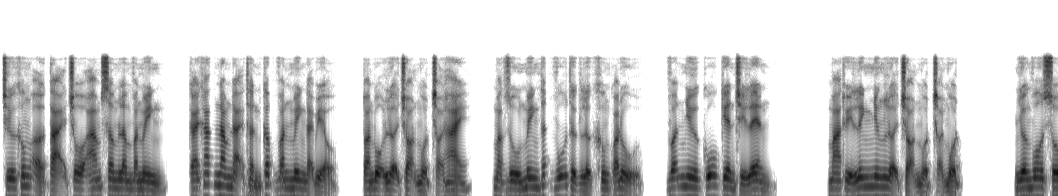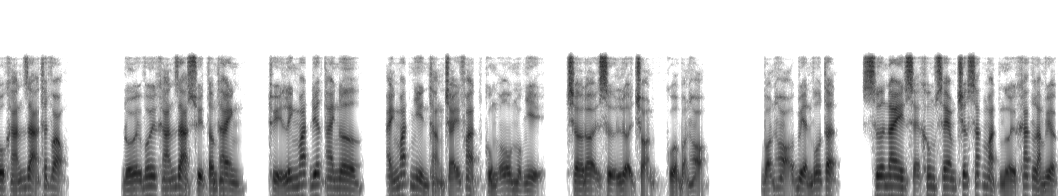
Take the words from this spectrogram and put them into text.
Chứ không ở tại chỗ ám xâm lâm văn minh, cái khác năm đại thần cấp văn minh đại biểu, toàn bộ lựa chọn một chọi hai, mặc dù Minh Thất Vũ thực lực không quá đủ, vẫn như cũ kiên trì lên. Mà Thủy Linh nhưng lựa chọn một chọi một, nhường vô số khán giả thất vọng. Đối với khán giả suy tâm thanh, Thủy Linh mắt điếc hai ngơ, ánh mắt nhìn thẳng cháy phạt cùng Ô Mộc Nhị, chờ đợi sự lựa chọn của bọn họ. Bọn họ biển vô tận, xưa nay sẽ không xem trước sắc mặt người khác làm việc,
